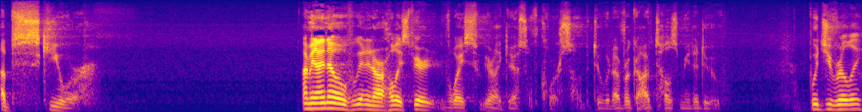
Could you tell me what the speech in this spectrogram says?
obscure? I mean, I know in our Holy Spirit voice, we're like, yes, of course, I'll do whatever God tells me to do. Would you really?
